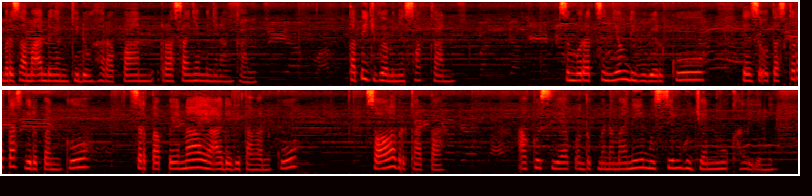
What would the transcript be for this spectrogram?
Bersamaan dengan kidung harapan, rasanya menyenangkan, tapi juga menyesakkan. Semburat senyum di bibirku dan seutas kertas di depanku, serta pena yang ada di tanganku, seolah berkata, "Aku siap untuk menemani musim hujanmu kali ini."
